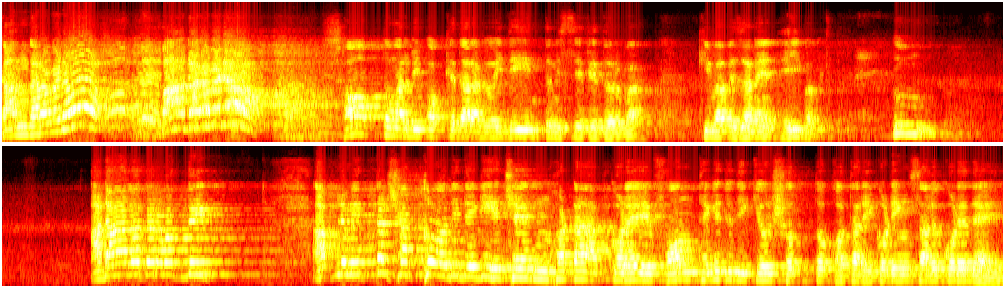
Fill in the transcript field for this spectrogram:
কান দাঁড়াবে না? পা দাঁড়াবে না? সব তোমার বিপক্ষে দাঁড়াবে, ওই দিন তুমি চেপে ধরবা। কীভাবে জানেন? এইভাবে। আদালতের মধ্যে আপনি মিথ্যার সাক্ষ্য দিতে গিয়েছেন, হঠাৎ করে ফোন থেকে যদি কেউ সত্য কথা রেকর্ডিং চালু করে দেয়,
